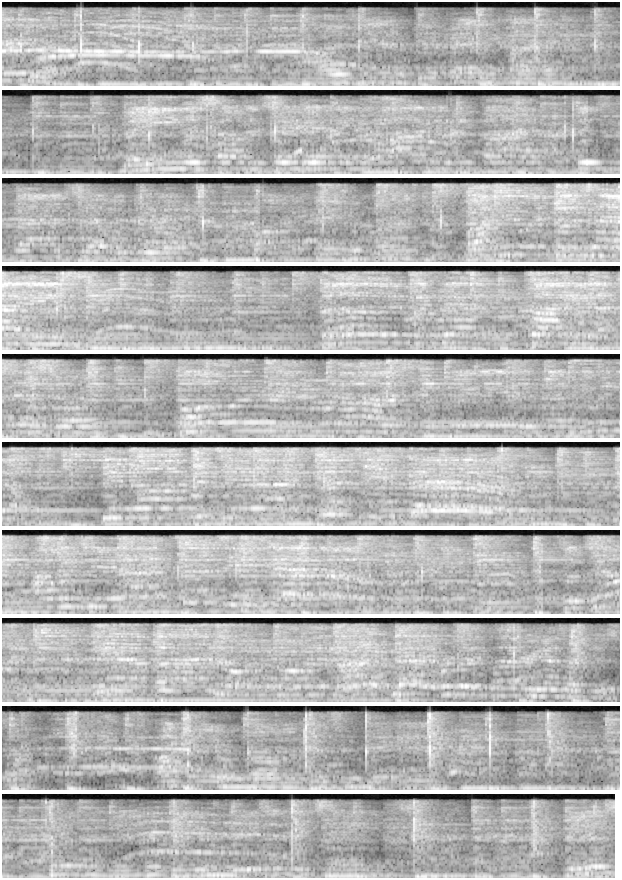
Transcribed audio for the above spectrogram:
Freeway. Always been a good friend of mine. Vein is something taking me hard to. This.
